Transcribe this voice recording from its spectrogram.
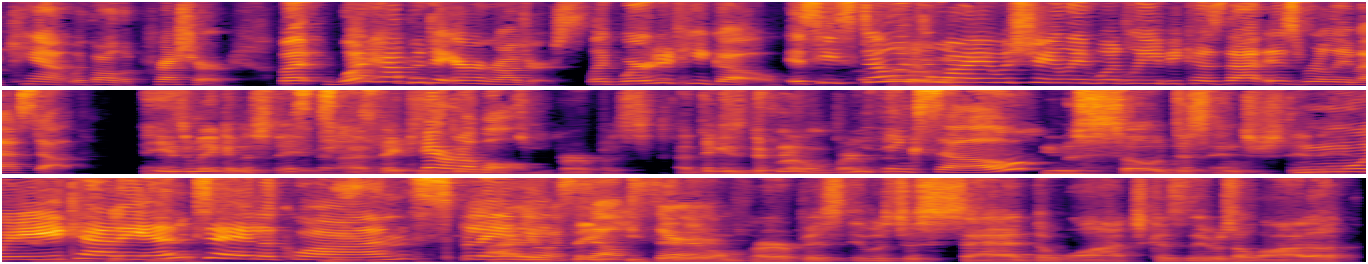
I can't with all the pressure. But what happened to Aaron Rodgers? Like, where did he go? Is he still in uh, Hawaii with Shailene Woodley? Because that is really messed up. He's making a statement. I think he's terrible. doing it on purpose. I think he's doing it on purpose. You think so? He was so disinterested. Muy caliente, Laquan. Explain I yourself, think he sir. did it on purpose. It was just sad to watch because there was a lot of a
